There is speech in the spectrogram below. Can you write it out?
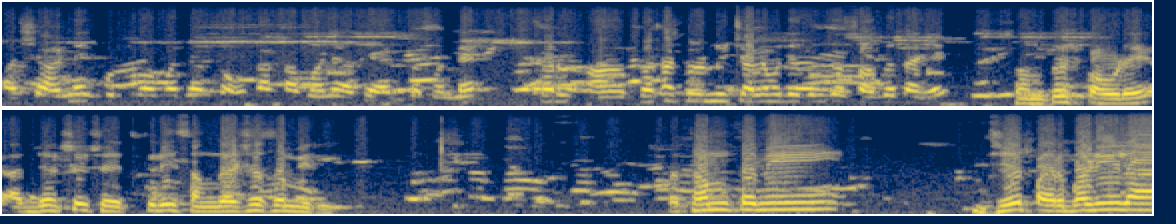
अशा अनेक कुटुंबामध्ये असं होता कामा नये असं यांचं म्हणणं आहे. तर प्रकाश चॅनलमध्ये तुमचं स्वागत आहे. संतोष पावडे अध्यक्ष शेतकरी संघर्ष समिती. प्रथम मी जे परभणीला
